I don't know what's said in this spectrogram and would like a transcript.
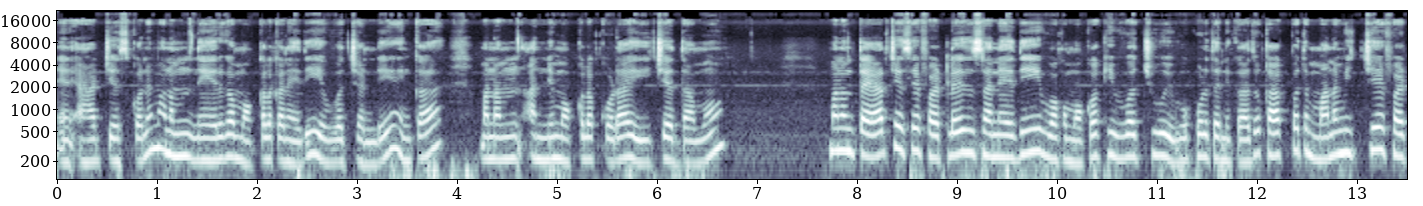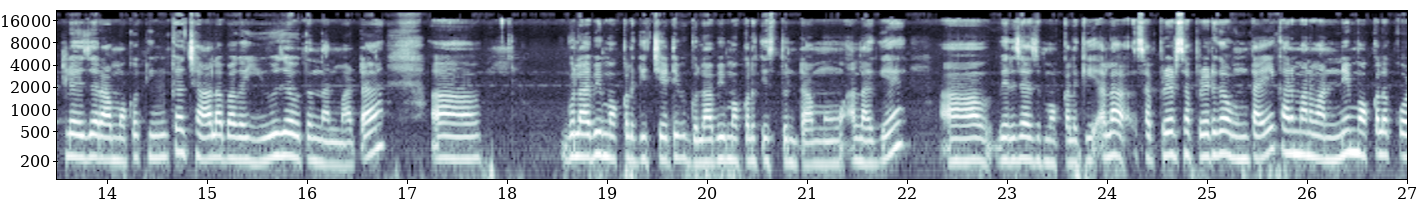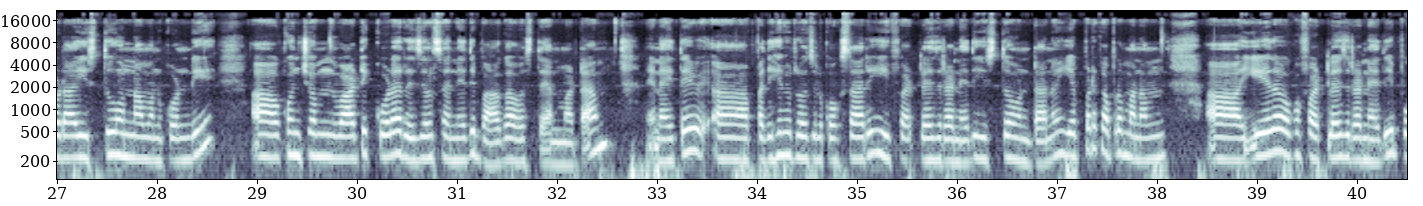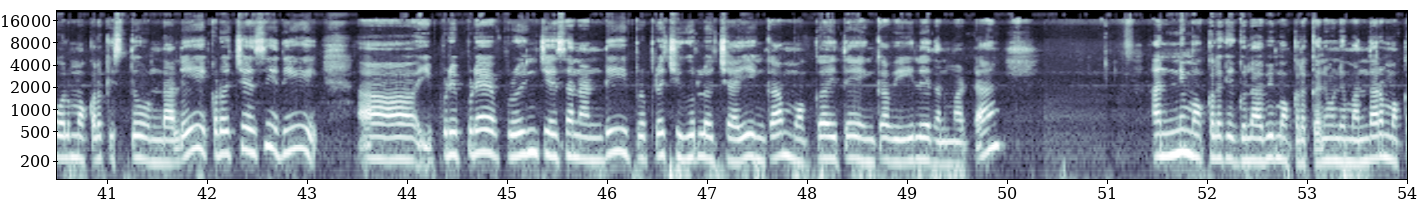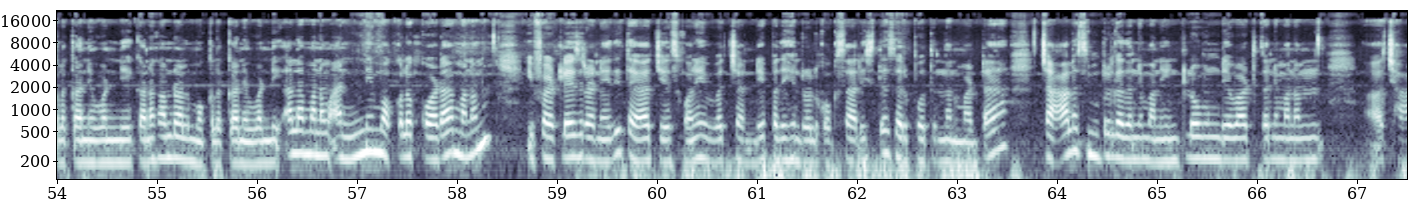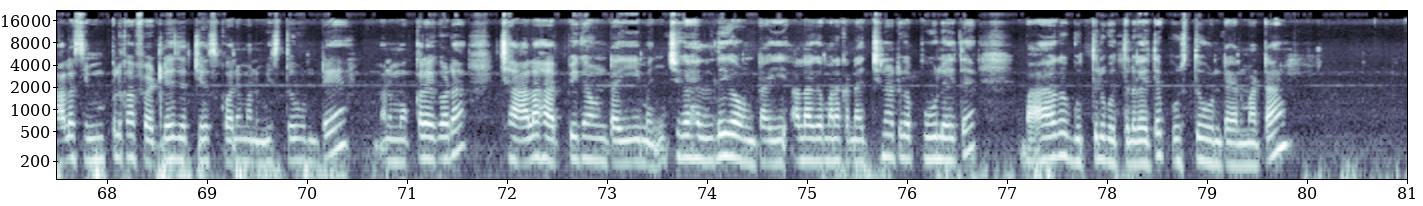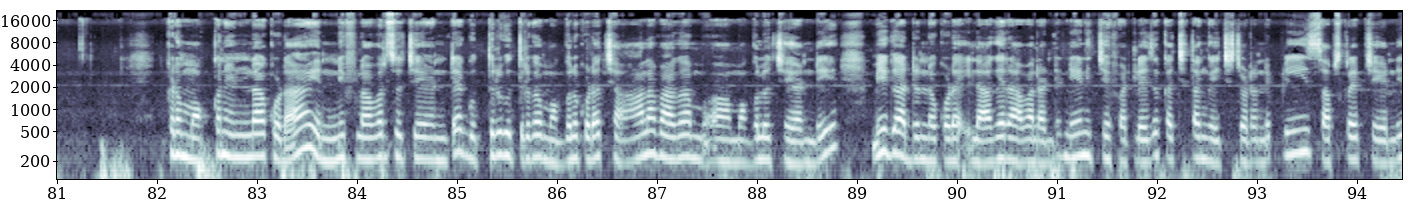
నేను యాడ్ చేసుకొని మనం నేరుగా మొక్కలకు అనేది ఇవ్వచ్చండి. ఇంకా మనం అన్ని మొక్కలకు కూడా ఇచ్చేద్దాము. మనం తయారు చేసే ఫర్టిలైజర్స్ అనేది ఒక మొక్కకి ఇవ్వచ్చు ఇవ్వకూడదని కాదు. కాకపోతే మనం ఇచ్చే ఫర్టిలైజర్ ఆ మొక్కకి ఇంకా చాలా బాగా యూజ్ అవుతుందన్నమాట. గులాబీ మొక్కలకి ఇచ్చేటివి గులాబీ మొక్కలకి ఇస్తుంటాము. అలాగే విరజాజి మొక్కలకి అలా సపరేట్ సపరేట్గా ఉంటాయి. కానీ మనం అన్ని మొక్కలకు కూడా ఇస్తూ ఉన్నాం అనుకోండి కొంచెం వాటికి కూడా రిజల్ట్స్ అనేది బాగా వస్తాయి అన్నమాట. నేనైతే పదిహేను రోజులకు ఒకసారి ఈ ఫర్టిలైజర్ అనేది ఇస్తూ ఉంటాను. ఎప్పటికప్పుడు మనం ఏదో ఒక ఫర్టిలైజర్ అనేది పూల మొక్కలకు ఇస్తూ ఉండాలి. ఇక్కడ వచ్చేసి ఇది ఇప్పుడిప్పుడే ప్రూయింగ్ చేశానండి. ఇప్పుడిప్పుడే చిగుర్లు వచ్చాయి. ఇంకా మొగ్గ అయితే ఇంకా వేయలేదన్నమాట. అన్ని మొక్కలకి గులాబీ మొక్కలకు కానివ్వండి మందారం మొక్కలకు కానివ్వండి కనకాంబరాల మొక్కలకు కానివ్వండి అలా మనం అన్ని మొక్కలకు కూడా మనం ఈ ఫర్టిలైజర్ అనేది తయారు చేసుకొని ఇవ్వచ్చండి. పదిహేను రోజులకు ఒకసారి ఇస్తే సరిపోతుందనమాట చాలా సింపుల్ కదండి. మన ఇంట్లో ఉండే వాటితోనే మనం చాలా సింపుల్గా ఫర్టిలైజర్ చేసుకొని మనం ఇస్తూ ఉంటే మన మొక్కలు కూడా చాలా హ్యాపీగా ఉంటాయి మంచిగా హెల్తీగా ఉంటాయి. అలాగే మనకు నచ్చినట్టుగా పూలు అయితే బాగా గుత్తులు గుత్తులుగా అయితే పూస్తూ ఉంటాయి అన్నమాట ఇక్కడ మొక్క నిండా కూడా ఎన్ని ఫ్లవర్స్ వచ్చాయంటే గుత్తులు గుత్తులుగా మొగ్గలు కూడా చాలా బాగా మొగ్గలు వచ్చాయండి. మీ గార్డెన్లో కూడా ఇలాగే రావాలంటే నేను ఇచ్చే ఫర్టిలైజర్ ఖచ్చితంగా ఇచ్చి చూడండి. ప్లీజ్ సబ్స్క్రైబ్ చేయండి.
